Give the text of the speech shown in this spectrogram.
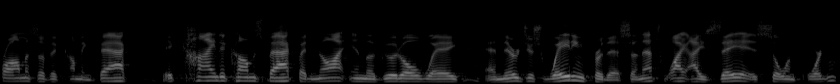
promise of it coming back. It kind of comes back, but not in the good old way. And they're just waiting for this. And that's why Isaiah is so important.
